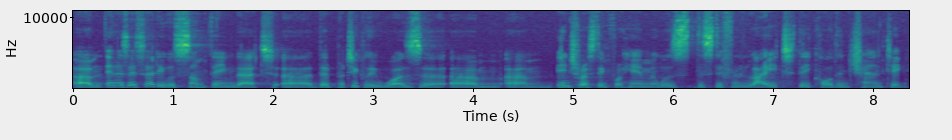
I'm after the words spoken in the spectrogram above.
Um, and as I said, it was something that, uh, that particularly was um, um, interesting for him. It was this different light they called enchanting.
